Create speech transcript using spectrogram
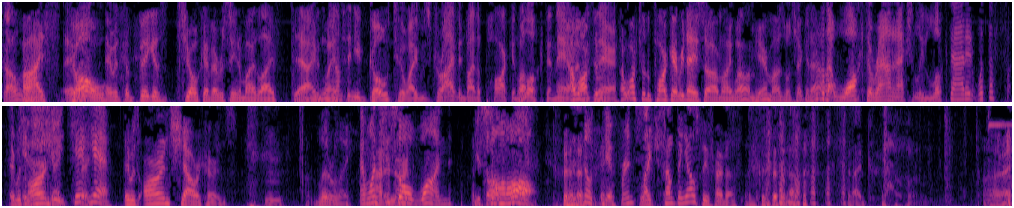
go? Oh, I s- it Go. Was, it was the biggest joke I've ever seen in my life. Yeah, I It's went. something you go to. I was driving by the park and Well, looked, and there I I, walked was through. there. I walked through the park every day, so I'm like, well, I'm here. Might as well check it People out. that walked around and actually looked at it. What the? Fu- It was It's orange. sheets, yeah, right? yeah. It was orange shower curtains. Hmm. Literally. And once Not you an saw art. one, you saw saw them them all. all. There's no difference. Like something else we've heard of. God. All right.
